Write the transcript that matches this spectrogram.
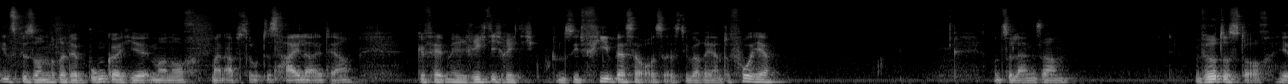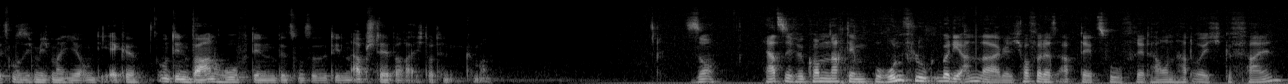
Insbesondere der Bunker hier immer noch mein absolutes Highlight. Ja. Gefällt mir richtig, richtig gut und sieht viel besser aus als die Variante vorher. Und so langsam wird es doch. Jetzt muss ich mich mal hier um die Ecke und den Bahnhof, den bzw. den Abstellbereich dort hinten kümmern. So, herzlich willkommen nach dem Rundflug über die Anlage. Ich hoffe, das Update zu Fred Hauen hat euch gefallen.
